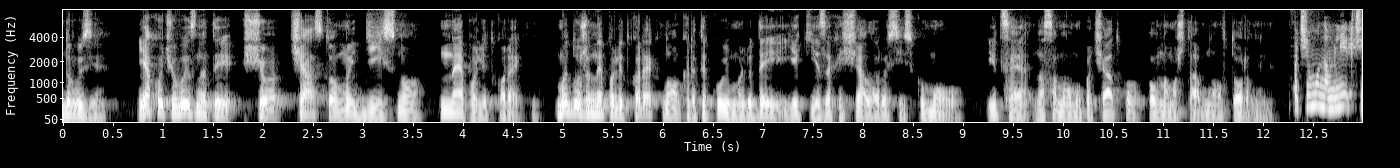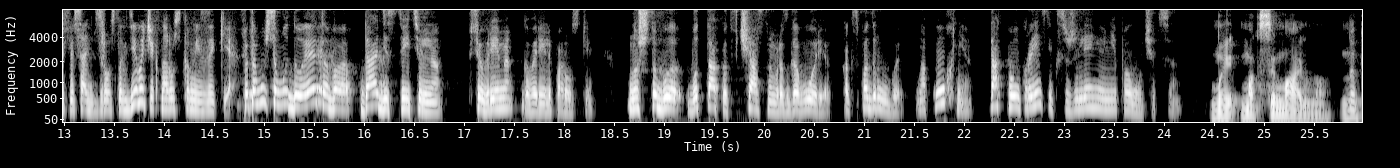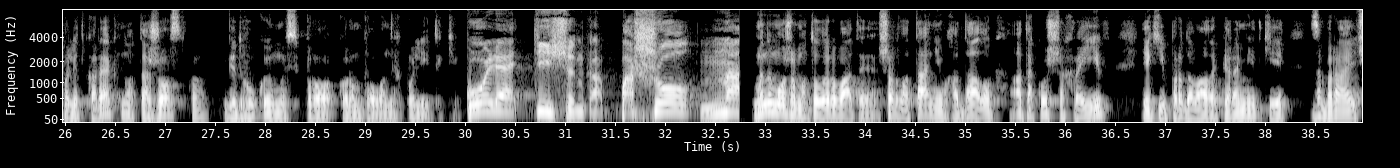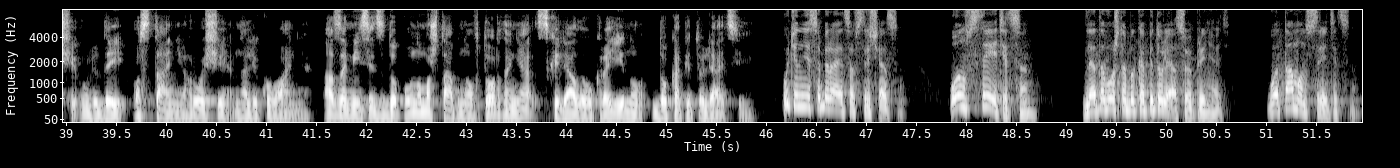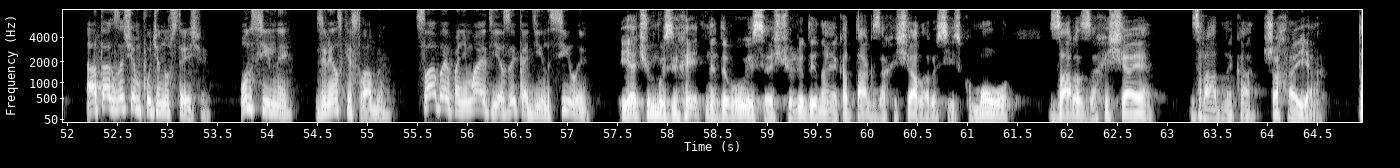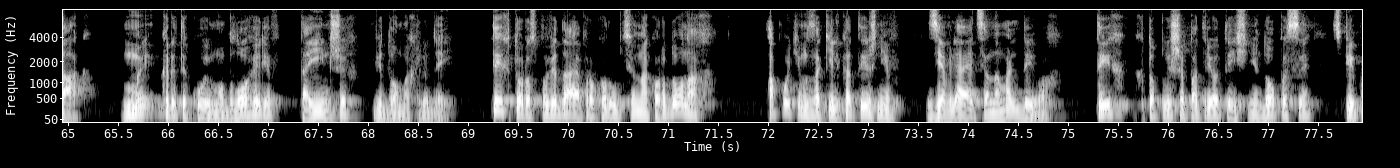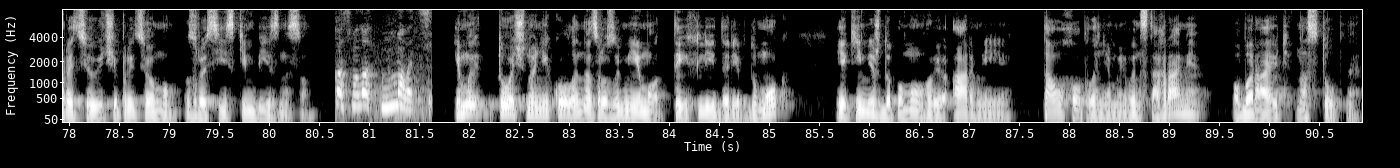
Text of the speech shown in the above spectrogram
Друзі, я хочу визнати, що часто ми дійсно не політкоректні. Ми дуже неполіткоректно критикуємо людей, які захищали російську мову, і це на самому початку повномасштабного вторгнення. Почему нам легче писать взрослых девочек на русском языке? Потому что мы до этого, да, действительно, все время говорили по-русски. Но чтобы вот так вот в частном разговоре, как с подругой на кухне, так по-украински, к сожалению, не получится. Ми максимально неполіткоректно та жорстко відгукуємось про корумпованих політиків. Коля Тищенко пошел на... Ми не можемо толерувати шарлатанів, гадалок, а також шахраїв, які продавали пірамідки, забираючи у людей останні гроші на лікування. А за місяць до повномасштабного вторгнення схиляли Україну до капітуляції. Путин не собирается встречаться. Он встретится для того, чтобы капитуляцию принять. Вот там он встретится. А так зачем Путину встречи? Он сильный, Зеленский слабый. Слабые понимает язык один, силы. І я чомусь геть не дивуюся, що людина, яка так захищала російську мову, зараз захищає зрадника шахрая. Так, ми критикуємо блогерів та інших відомих людей. Тих, хто розповідає про корупцію на кордонах, а потім за кілька тижнів з'являється на Мальдивах. Тих, хто пише патріотичні дописи, співпрацюючи при цьому з російським бізнесом. Космолот, молодцы. І ми точно ніколи не зрозуміємо тих лідерів думок, які між допомогою армії та охопленнями в інстаграмі обирають наступне.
